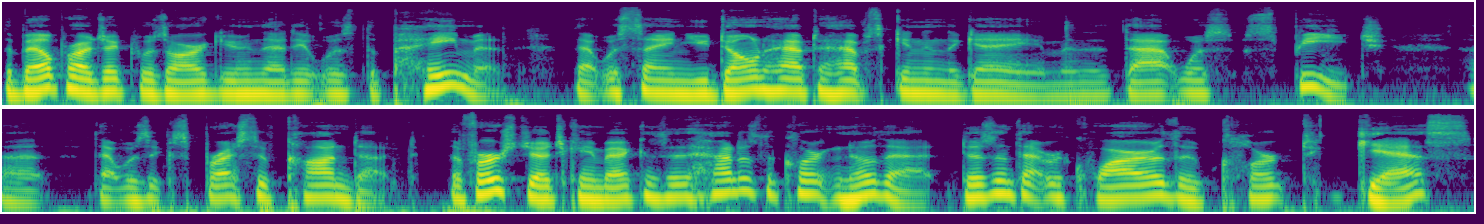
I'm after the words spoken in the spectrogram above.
The Bail Project was arguing that it was the payment that was saying you don't have to have skin in the game, and that that was speech. Uh, that was expressive conduct. The first judge came back and said, How does the clerk know that? Doesn't that require the clerk to guess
